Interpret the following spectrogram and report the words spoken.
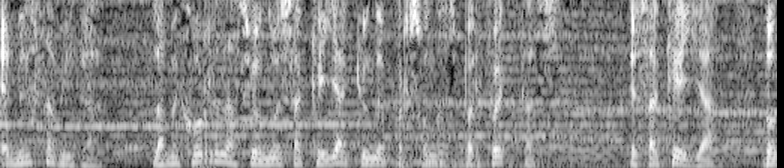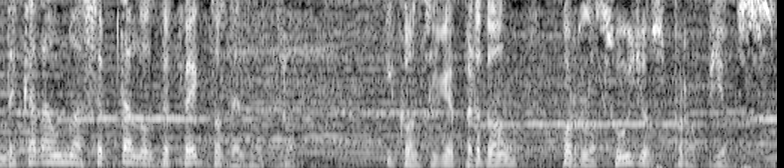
En esta vida, la mejor relación no es aquella que une personas perfectas, es aquella donde cada uno acepta los defectos del otro y consigue perdón por los suyos propios.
